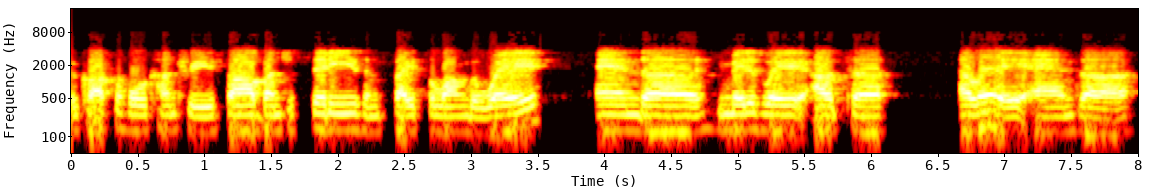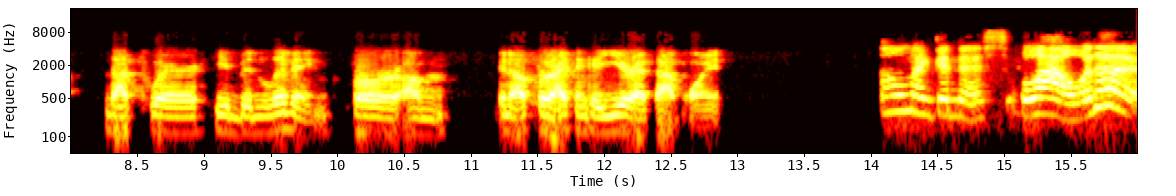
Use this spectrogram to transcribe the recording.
across the whole country, saw a bunch of cities and sites along the way, and uh, he made his way out to LA, and uh, that's where he'd been living for, um, you know, for I think a year at that point. Oh my goodness! Wow, what a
